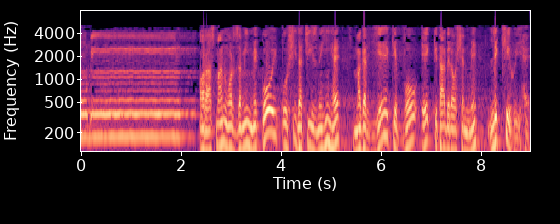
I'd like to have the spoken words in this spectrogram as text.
مُبِينٍ اور آسمانوں اور زمین میں کوئی پوشیدہ چیز نہیں ہے مگر یہ کہ وہ ایک کتاب روشن میں لکھی ہوئی ہے۔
